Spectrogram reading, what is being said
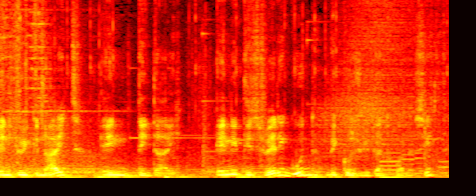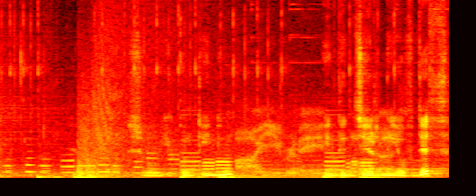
and you ignite, and they die. And it is very good because you don't wanna sit. So you continue in the journey of death.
